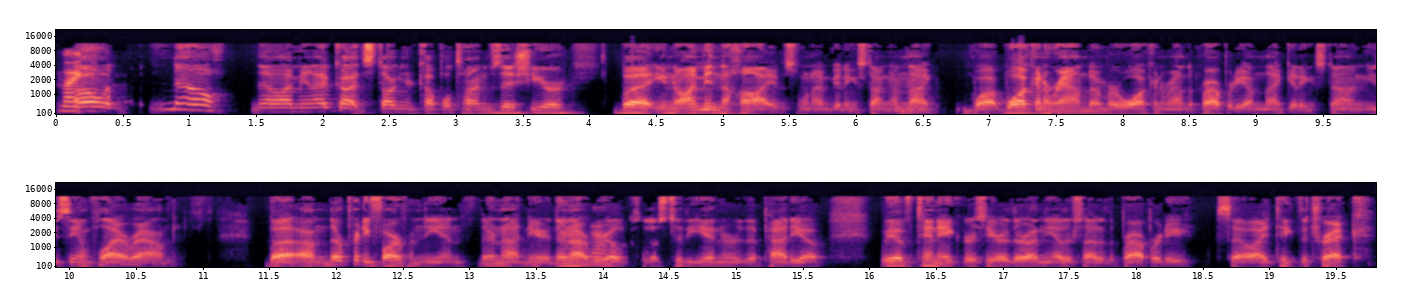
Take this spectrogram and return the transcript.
Like, Oh, no, no. I mean, I've got stung a couple times this year, but you know, I'm in the hives when I'm getting stung. I'm mhm, not wa walking around them or walking around the property. I'm not getting stung. You see them fly mhm. around. but um, they're pretty far from the inn. They're not near. They're not Yeah. real close to the inn or the patio. We have 10 acres here. They're on the other side of the property. So I take the trek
